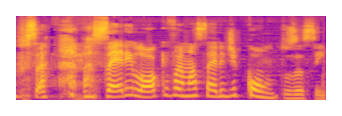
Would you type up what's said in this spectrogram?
a série Loki foi uma série de contos, assim.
